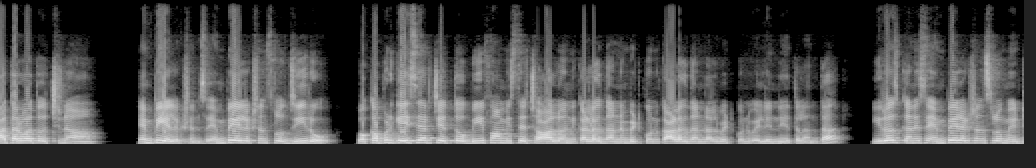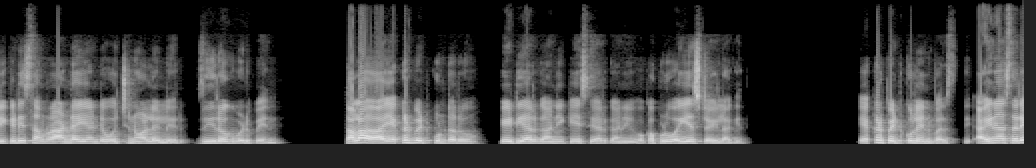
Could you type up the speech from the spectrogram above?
ఆ తర్వాత వచ్చిన ఎంపీ ఎలక్షన్స్ ఎంపీ ఎలక్షన్స్లో జీరో. ఒకప్పుడు కేసీఆర్ చేత్తో బీఫామ్ ఇస్తే చాలు అని కళ్ళకు దండం పెట్టుకొని కాళ్ళకు దండాలు పెట్టుకొని వెళ్ళిన నేతలంతా ఈరోజు కనీసం ఎంపీ ఎలక్షన్స్లో మేము టికెట్ ఇస్తాం రాండి అయ్యి అంటే వచ్చిన వాళ్ళే లేరు. జీరోకి పడిపోయింది. తల ఎక్కడ పెట్టుకుంటారు? కేటీఆర్ కానీ కేసీఆర్ కానీ ఒకప్పుడు వైఎస్ డైలాగ్ ఇది. ఎక్కడ పెట్టుకోలేని పరిస్థితి. అయినా సరే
